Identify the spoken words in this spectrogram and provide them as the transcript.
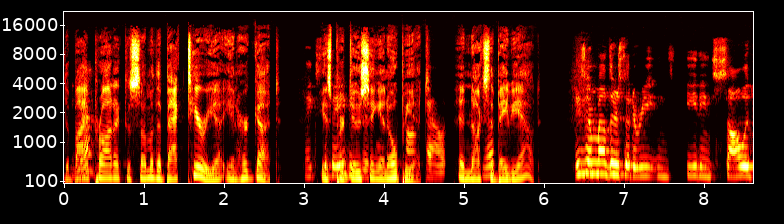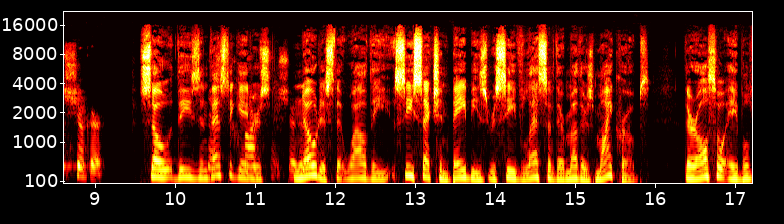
The yeah. byproduct of some of the bacteria in her gut Makes is producing an opiate and knocks yep. the baby out. These are mothers that are eating eating solid sugar. So these investigators noticed that while the C section babies receive less of their mother's microbes, they're also able,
